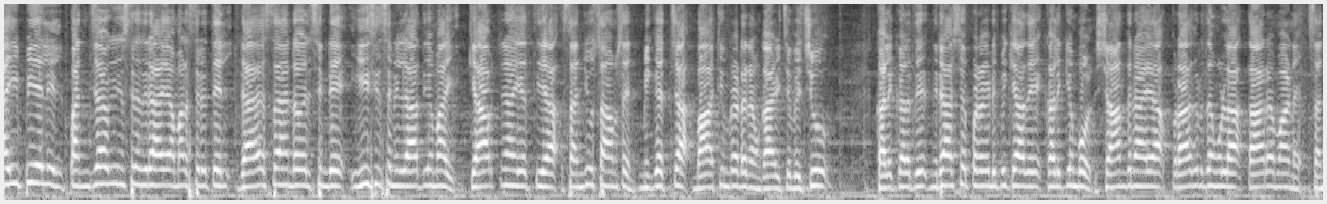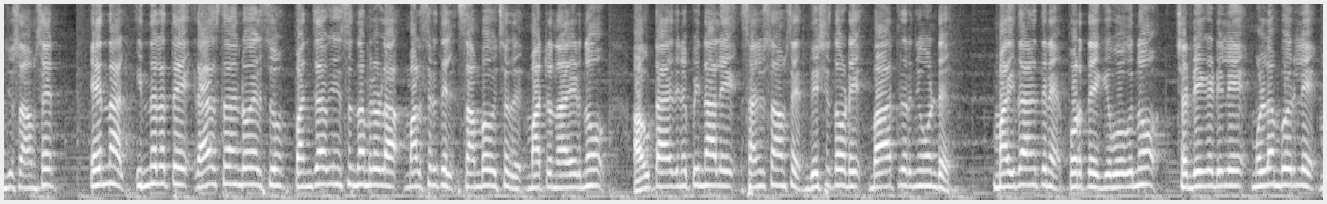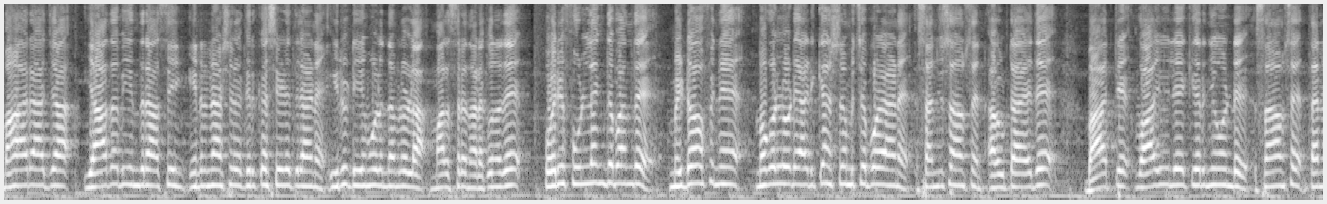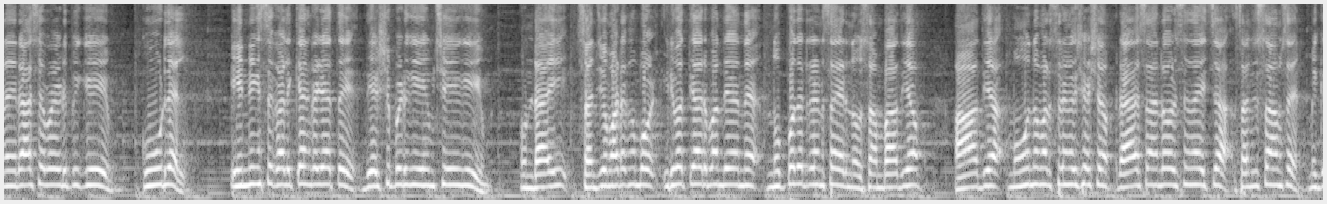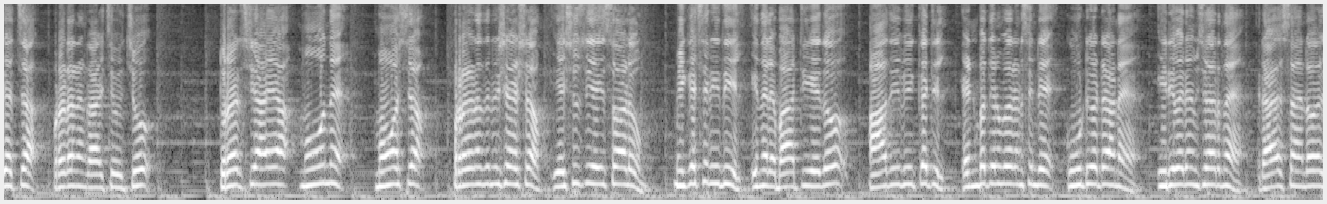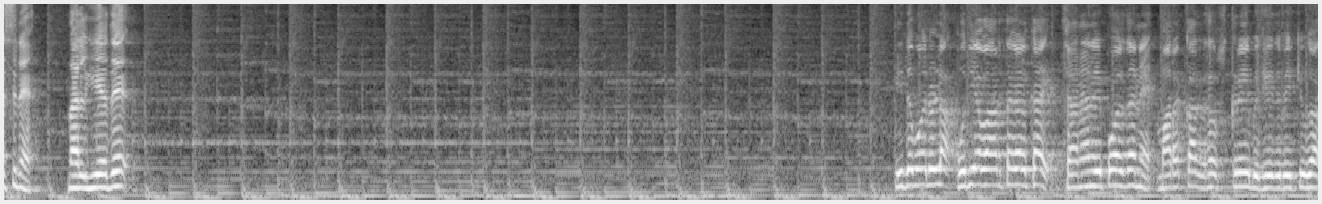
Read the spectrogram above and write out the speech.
I P എല്ലിൽ പഞ്ചാബ് കിങ്സിനെതിരായ മത്സരത്തിൽ രാജസ്ഥാൻ റോയൽസിന്റെ ഈ സീസണിൽ ആദ്യമായി ക്യാപ്റ്റനായി എത്തിയ സഞ്ജു സാംസൺ മികച്ച ബാറ്റിംഗ് പ്രകടനം കാഴ്ചവെച്ചു. കളിക്കളത്തിൽ നിരാശ പ്രകടിപ്പിക്കാതെ കളിക്കുമ്പോൾ ശാന്തനായ പ്രാകൃതമുള്ള താരമാണ് സഞ്ജു സാംസൺ. എന്നാൽ ഇന്നലത്തെ രാജസ്ഥാൻ റോയൽസും പഞ്ചാബ് കിങ്സും തമ്മിലുള്ള മത്സരത്തിൽ സംഭവിച്ചത് മറ്റൊന്നായിരുന്നു. ഔട്ടായതിനു പിന്നാലെ സഞ്ജു സാംസൺ ദേഷ്യത്തോടെ ബാറ്റ് എറിഞ്ഞുകൊണ്ട് മൈതാനത്തിന് പുറത്തേക്ക് പോകുന്നു. ചണ്ഡീഗഡിലെ മുള്ളംപൂരിലെ മഹാരാജ യാദവീന്ദ്ര സിംഗ് ഇന്റർനാഷണൽ ക്രിക്കറ്റ് സ്റ്റേഡിയത്തിലാണ് ഇരു ടീമുകളും തമ്മിലുള്ള മത്സരം നടക്കുന്നത്. ഒരു ഫുൾ ലെങ്ത് പന്ത് മിഡ് ഓഫിന് മുകളിലൂടെ അടിക്കാൻ ശ്രമിച്ചപ്പോഴാണ് സഞ്ജു സാംസൺ ഔട്ടായത് ബാറ്റ് വായുവിലേക്ക് എറിഞ്ഞുകൊണ്ട് സാംസൺ തന്നെ നിരാശ പ്രകടിപ്പിക്കുകയും കൂടുതൽ ഇന്നിങ്സ് കളിക്കാൻ കഴിയാത്ത ദേഷ്യപ്പെടുകയും ചെയ്യുകയും ഉണ്ടായി. സഞ്ജു മടങ്ങുമ്പോൾ ഇരുപത്തിയാറ് പന്ത് എന്ന് മുപ്പത്തെട്ട് റൺസായിരുന്നു സമ്പാദ്യം. ആദ്യ മൂന്ന് മത്സരങ്ങൾക്ക് ശേഷം രാജസ്ഥാൻ റോയൽസ് നയിച്ച സഞ്ജു സാംസൺ മികച്ച പ്രകടനം കാഴ്ചവെച്ചു. തുടർച്ചയായ മൂന്ന് മോശം പ്രകടനത്തിന് ശേഷം യശസ്വി ഐസ്വാളും മികച്ച രീതിയിൽ ഇന്നലെ ബാറ്റ് ചെയ്തു. ആദ്യ വിക്കറ്റിൽ എൺപത്തിയൊൻപത് റൺസിന്റെ കൂട്ടുകെട്ടാണ് ഇരുവരും ചേർന്ന് രാജസ്ഥാൻ റോയൽസിന് നൽകിയത്. ഇതുപോലുള്ള പുതിയ വാർത്തകൾക്കായി ചാനൽ ഇപ്പോൾ തന്നെ മറക്കാതെ സബ്സ്ക്രൈബ് ചെയ്ത് വയ്ക്കുക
